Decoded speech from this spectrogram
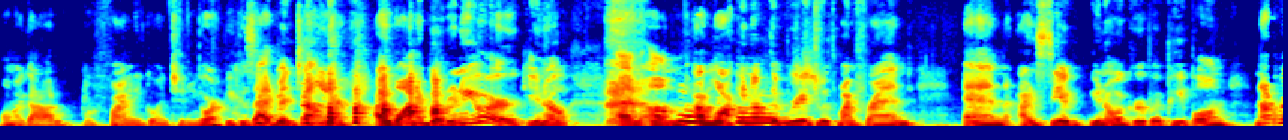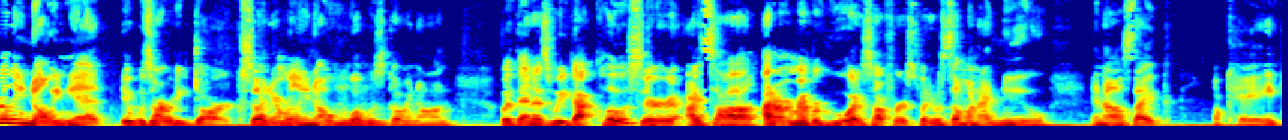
oh my god, we're finally going to New York because I'd been telling her I want to go to New York, you know. And um, Oh I'm walking up the bridge with my friend, and I see a you know a group of people, and not really knowing yet. It was already dark, so I didn't really know what was mm-hmm. going on. But then as we got closer, I saw I don't remember who I saw first, but it was someone I knew, and I was like, Okay.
